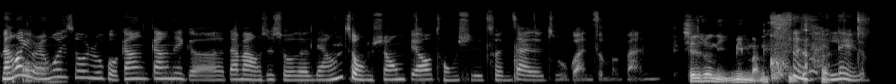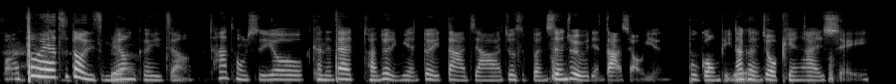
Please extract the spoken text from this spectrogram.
然后有人问说，如果刚刚那个大班老师说的两种双标同时存在的主管怎么办？先说你命蛮苦的，太累了吧？对啊，这到底怎么样可以这样？他同时又可能在团队里面对大家就是本身就有点大小眼，不公平。他可能就偏爱谁，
